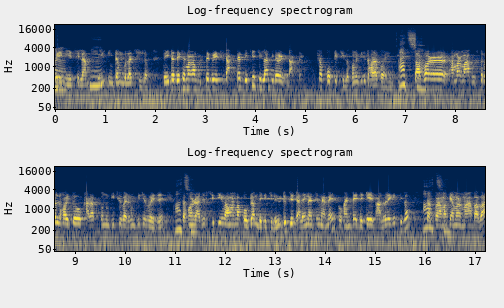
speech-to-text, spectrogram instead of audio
হয়ে গিয়েছিলাম এই সিমটমগুলো ছিল। তো এটা দেখে আমরা বুঝতে পেরেছি ডাক্তার দেখিয়েছিলাম কিন্তু ডাক্তার সব ওকে ছিল কোনো কিছু ধরা পড়েনি। আচ্ছা। তারপর আমার মা বুঝতে পারলে হয়তো খারাপ কোনো কিছু বা এরকম কিছু হয়েছে। আচ্ছা। তখন রাজশ্রী আমার মা প্রোগ্রাম দেখেছিল ইউটিউব যে চ্যানেল আছে ম্যামের ওখানটায় দেখে ভালো লেগেছিল। তারপর আচ্ছা। আমাকে আমার মা বাবা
